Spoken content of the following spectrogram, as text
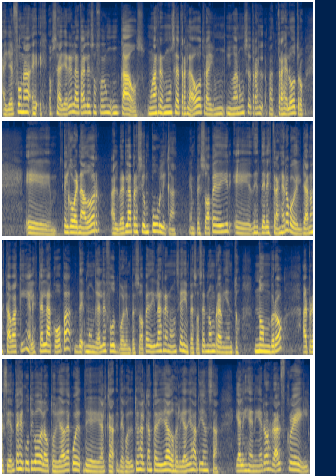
ayer fue una, eh, o sea, ayer en la tarde eso fue un, caos, una renuncia tras la otra y un, anuncio tras, tras, el otro. Eh, el gobernador, al ver la presión pública, empezó a pedir eh, desde el extranjero, porque él ya no estaba aquí, él está en la Copa Mundial de Fútbol, empezó a pedir las renuncias y empezó a hacer nombramientos. Nombró al presidente ejecutivo de la Autoridad de, de, Acueductos y Alcantarillados, Elías Díaz Atienza, y al ingeniero Ralph Crail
